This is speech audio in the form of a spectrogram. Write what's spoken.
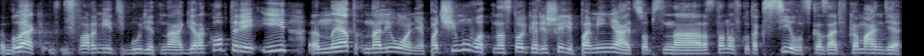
Блэк фармить будет на Герокоптере и Нет на Леоне. Почему вот настолько решили поменять, собственно, расстановку так сил, сказать, в команде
